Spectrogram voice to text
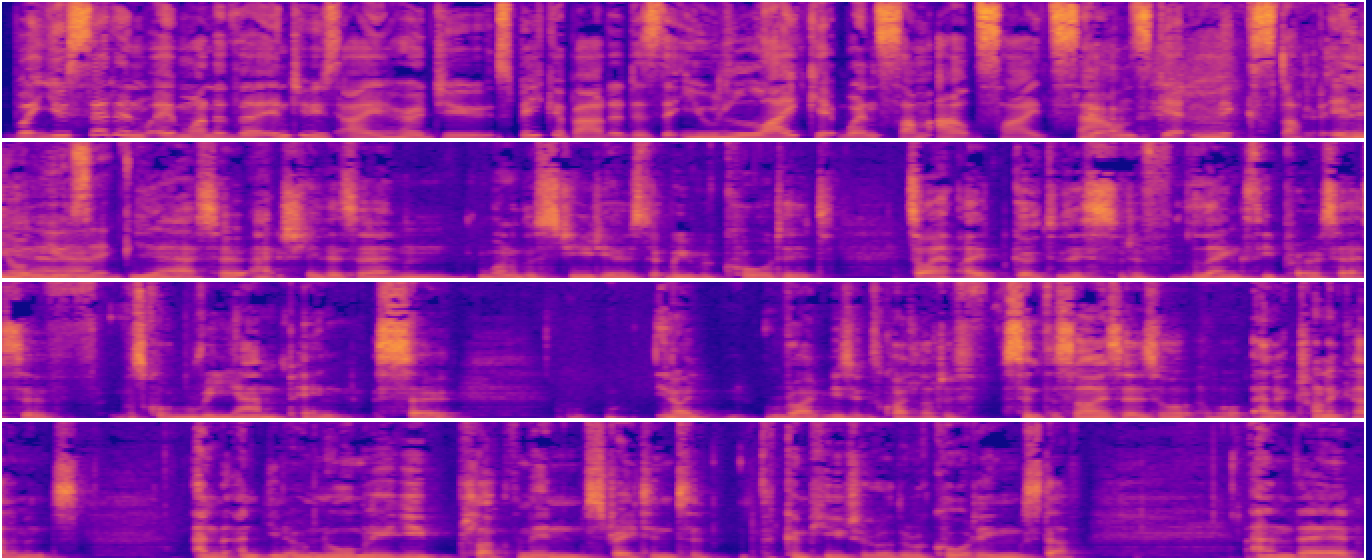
but you said in, in one of the interviews I heard you speak about it is that you like it when some outside sounds yeah. get mixed up in your yeah. music. Yeah. So actually, there's um, one of the studios that we recorded. So I, I go through this sort of lengthy process of what's called reamping. So you know, I write music with quite a lot of synthesizers or, or, electronic elements. And, and, you know, normally you plug them in straight into the computer or the recording stuff. And they're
